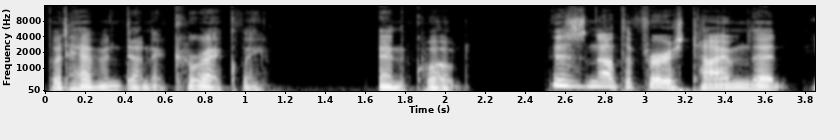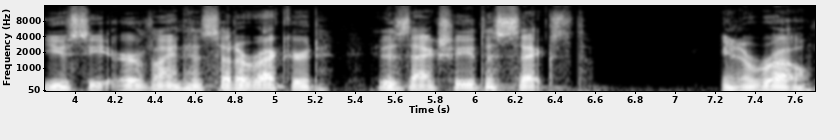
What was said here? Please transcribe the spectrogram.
but haven't done it correctly. End quote. This is not the first time that UC Irvine has set a record. It is actually the sixth in a row.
